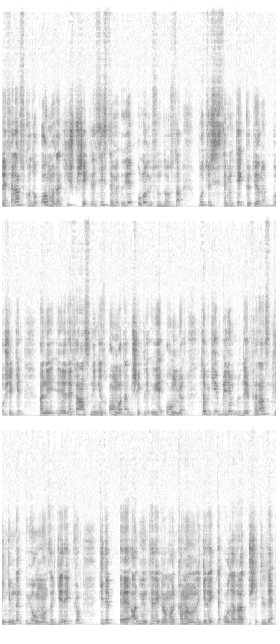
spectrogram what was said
referans kodu olmadan hiçbir şekilde sisteme üye olamıyorsunuz dostlar. Bu tür sistemin tek kötü yanı bu şekil. Hani e, referans linkiniz olmadan bir şekilde üye olmuyor. Tabii ki benim referans linkimden üye olmanıza gerek yok. Gidip e, admin telegram kanalına gerek de o da rahat bir şekilde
